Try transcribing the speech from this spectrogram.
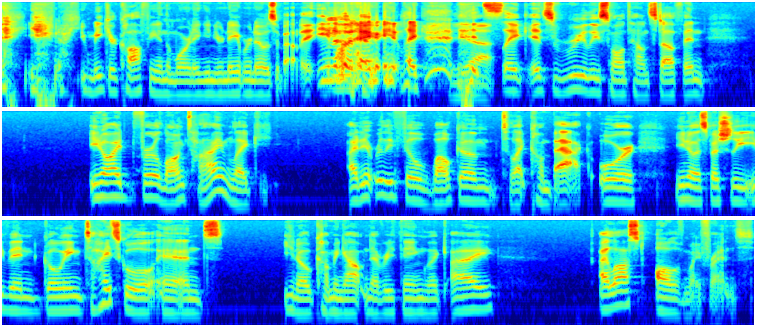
you know, you make your coffee in the morning and your neighbor knows about it. You know what I mean? Like, Yeah. it's like it's really small town stuff, and you know, I for a long time, like, I didn't really feel welcome to like come back, or you know, especially even going to high school and you know coming out and everything. Like, I, I lost all of my friends.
